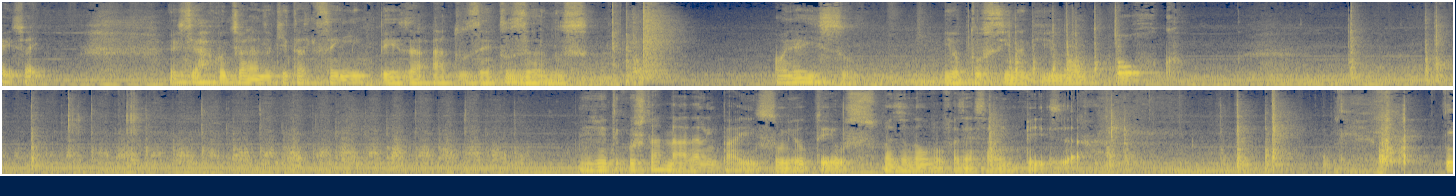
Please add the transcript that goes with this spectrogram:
É isso aí? Esse ar-condicionado aqui tá sem limpeza há 200 anos. Olha isso. E eu tossindo aqui igual um porco. E, gente, custa nada limpar isso, meu Deus. Mas eu não vou fazer essa limpeza. E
